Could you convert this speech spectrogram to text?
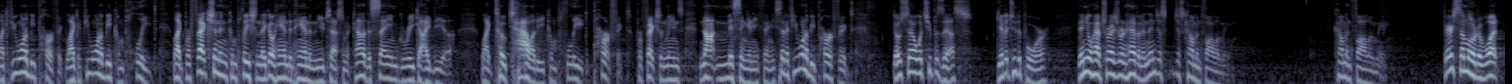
like if you want to be perfect, like if you want to be complete, like perfection and completion, they go hand in hand in the New Testament, kind of the same Greek idea. Like totality, complete, perfect. Perfection means not missing anything. He said, if you want to be perfect, go sell what you possess, give it to the poor, then you'll have treasure in heaven, and then just, just come and follow me. Come and follow me. Very similar to what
